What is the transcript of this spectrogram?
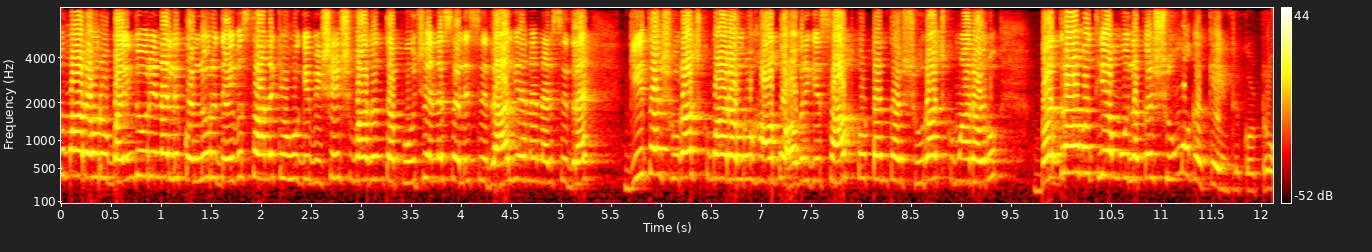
ಕುಮಾರ್ ಅವರು ಬೈಂದೂರಿನಲ್ಲಿ ಕೊಲ್ಲೂರು ದೇವಸ್ಥಾನಕ್ಕೆ ಹೋಗಿ ವಿಶೇಷವಾದಂತ ಪೂಜೆಯನ್ನು ಸಲ್ಲಿಸಿ ರ್ಯಾಲಿಯನ್ನು ನಡೆಸಿದ್ರೆ ಗೀತಾ ಶಿವರಾಜ್ ಕುಮಾರ್ ಅವರು ಹಾಗೂ ಅವರಿಗೆ ಸಾಥ್ ಕೊಟ್ಟಂತ ಶಿವರಾಜ್ ಕುಮಾರ್ ಅವರು ಭದ್ರಾವತಿಯ ಮೂಲಕ ಶಿವಮೊಗ್ಗಕ್ಕೆ ಎಂಟ್ರಿ ಕೊಟ್ಟರು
